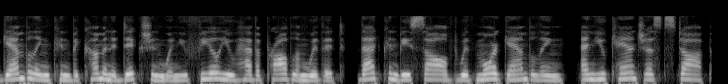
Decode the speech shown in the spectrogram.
gambling can become an addiction when you feel you have a problem with it, that can be solved with more gambling, and you can't just stop.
